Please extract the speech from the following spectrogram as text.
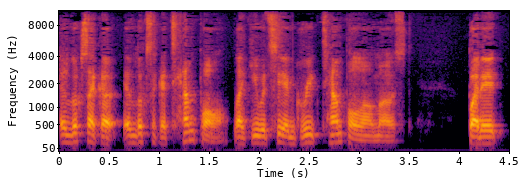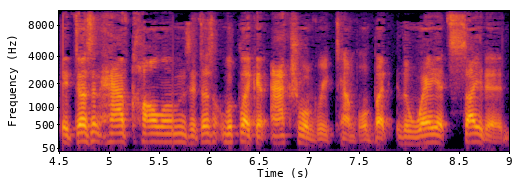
It looks like a it looks like a temple, like you would see a Greek temple almost. But it it doesn't have columns. It doesn't look like an actual Greek temple. But the way it's sited,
